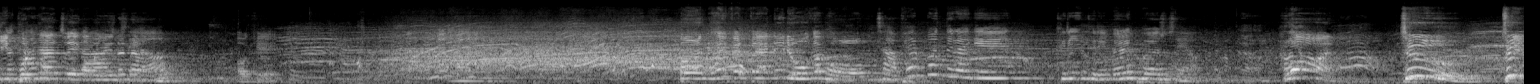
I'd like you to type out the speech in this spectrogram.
ยิบ 그리시면 ผล 다 งานตัวเอง 같이 ออกมายืนด้านหน้าครับผม 나와주세요. โอเค เปิดให้แฟนๆได้ดูครับผม 자, 팬분들에게 그린 그림을 보여주세요. one two three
